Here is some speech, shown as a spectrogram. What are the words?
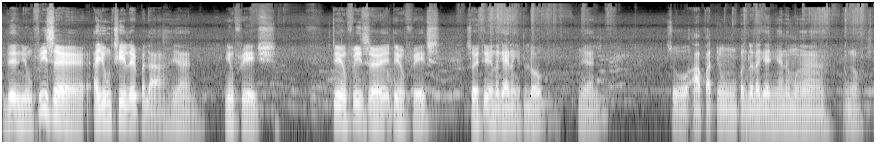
Then yung freezer, ay yung chiller pala. Yan. Yung fridge. Ito yung freezer, ito yung fridge. So ito yung lagayan ng itlog. Yan. So apat yung paglalagyan niya ng mga ano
